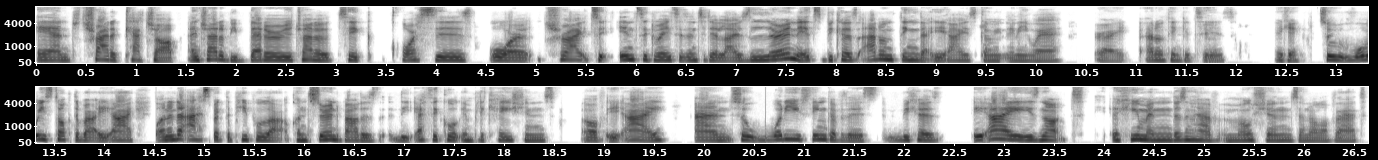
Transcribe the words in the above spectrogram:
and try to catch up and try to be better, try to take courses or try to integrate it into their lives, learn it because I don't think that AI is going anywhere. Right. I don't think it Yeah. is. Okay. So we've always talked about AI. Another aspect that people are concerned about is the ethical implications of AI. And so what do you think of this? Because AI is not a human, doesn't have emotions and all of that,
